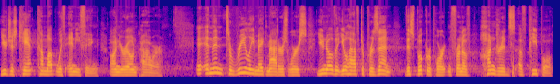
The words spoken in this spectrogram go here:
you just can't come up with anything on your own power. And then to really make matters worse, you know that you'll have to present this book report in front of hundreds of people.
